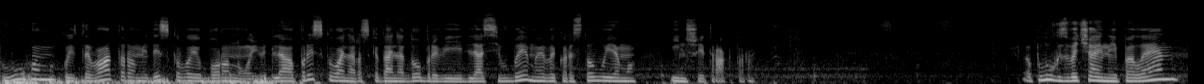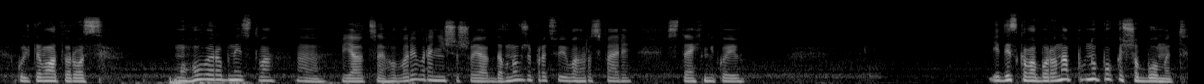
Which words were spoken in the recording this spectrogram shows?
плугом, культиватором і дисковою бороною. Для оприскування, розкидання добрив і для сівби ми використовуємо інший трактор. Плуг звичайний ПЛН, культиватор ось мого виробництва. Я це говорив раніше, що я давно вже працюю в агросфері з технікою. І дискова борона, ну поки що бомет.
